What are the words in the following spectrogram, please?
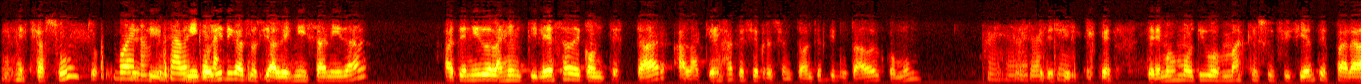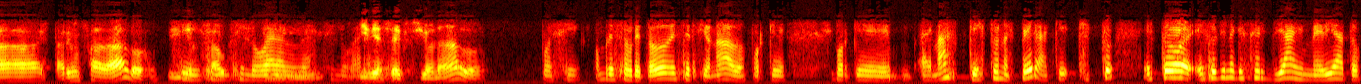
en este asunto. Bueno, ni políticas sociales ni sanidad ha tenido la gentileza de contestar a la queja que se presentó ante el diputado del común. Pues es decir, es que tenemos motivos más que suficientes para estar enfadados y, y, decepcionados. Pues sí, hombre, sobre todo decepcionados, porque porque además que esto no espera, que, esto, esto, eso tiene que ser ya inmediato.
